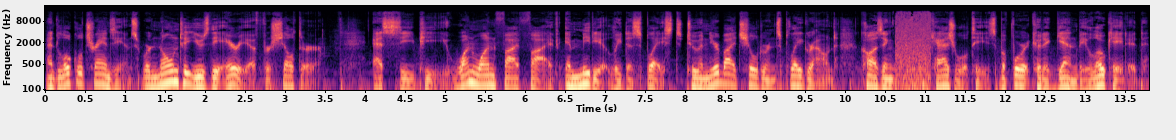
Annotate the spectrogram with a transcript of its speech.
and local transients were known to use the area for shelter. SCP 1155 immediately displaced to a nearby children's playground, causing casualties before it could again be located.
